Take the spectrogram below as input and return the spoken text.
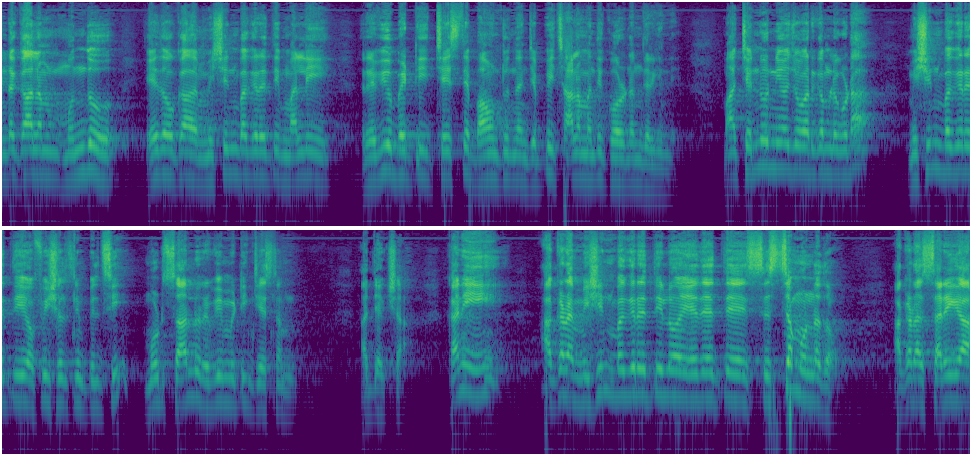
ఎండాకాలం ముందు ఏదో ఒక మిషన్ భగీరథి మళ్ళీ రివ్యూ పెట్టి చేస్తే బాగుంటుందని చెప్పి చాలామంది కోరడం జరిగింది. మా చెన్నూరు నియోజకవర్గంలో కూడా మిషన్ భగీరథి అఫీషియల్స్ని పిలిచి మూడు సార్లు రివ్యూ మీటింగ్ చేసినాం అధ్యక్ష. కానీ అక్కడ మిషన్ భగీరథిలో ఏదైతే సిస్టమ్ ఉన్నదో అక్కడ సరిగా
